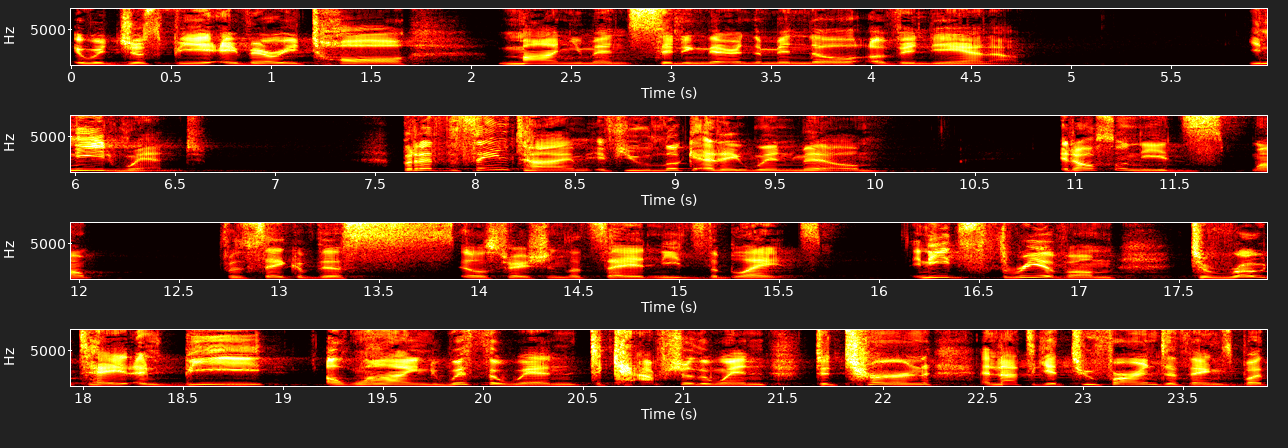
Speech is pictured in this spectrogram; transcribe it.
it would just be a very tall monument sitting there in the middle of Indiana. You need wind. But at the same time, if you look at a windmill, it also needs, well, for the sake of this illustration, let's say it needs the blades. It needs three of them to rotate and be aligned with the wind to capture the wind, to turn, and not to get too far into things, but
